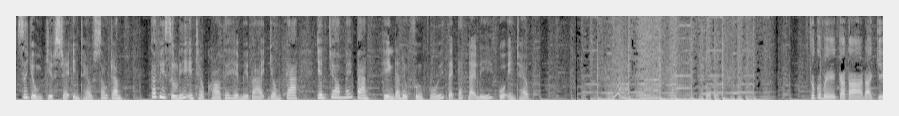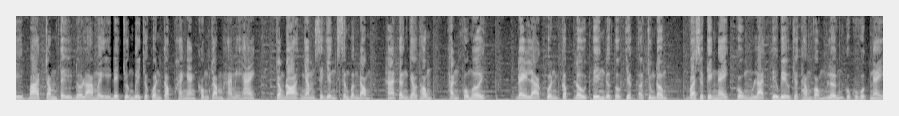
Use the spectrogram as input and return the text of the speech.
sử dụng chipset Intel 600. Các vi xử lý Intel Core thế hệ 13 dòng K dành cho máy bàn hiện đã được phân phối tại các đại lý của Intel. Thưa quý vị, Qatar đã chi 300 tỷ đô la Mỹ để chuẩn bị cho World Cup 2022, trong đó nhằm xây dựng sân vận động, hạ tầng giao thông, thành phố mới. Đây là World Cup đầu tiên được tổ chức ở Trung Đông và sự kiện này cũng là tiêu biểu cho tham vọng lớn của khu vực này.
